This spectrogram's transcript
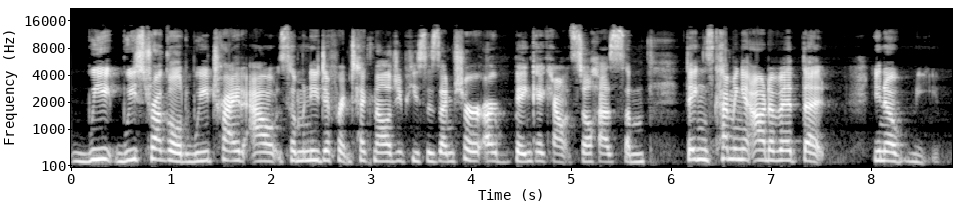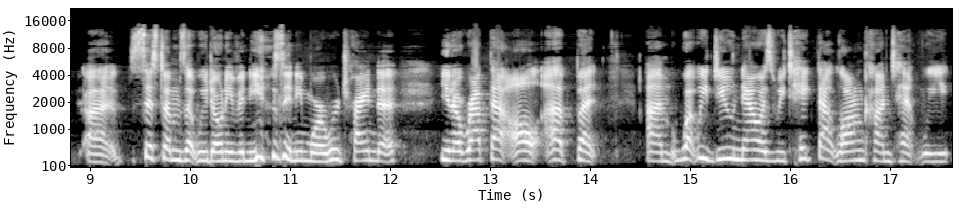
we we struggled. We tried out so many different technology pieces. I'm sure our bank account still has some things coming out of it that you know uh, systems that we don't even use anymore. We're trying to you know wrap that all up. But um, what we do now is we take that long content we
